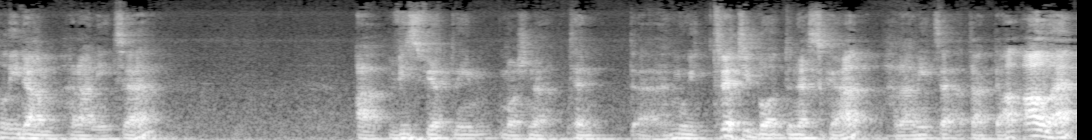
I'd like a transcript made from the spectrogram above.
hlídám hranice a vysvětlím možná ten Eh, můj třetí bod dneska, hranice a tak dále, ale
